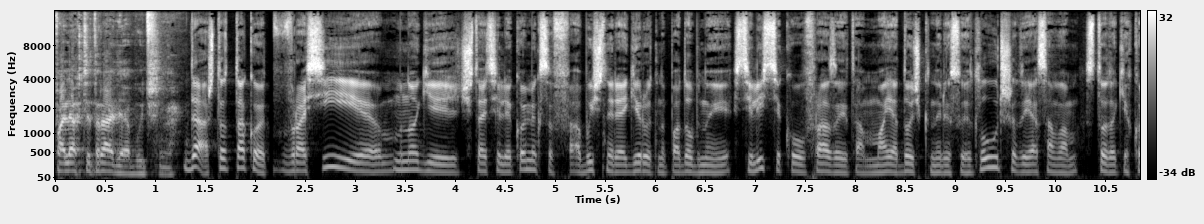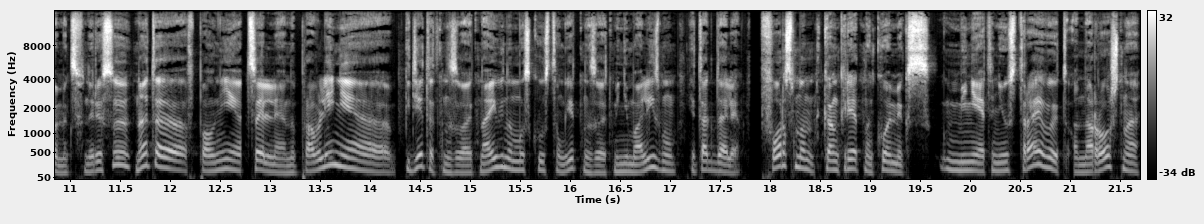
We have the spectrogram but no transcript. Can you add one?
полях тетради обычно. Да, что-то такое. В России многие читатели комиксов обычно реагируют на подобную стилистику фразы там «моя дочка нарисует лучше», да я сам вам 100 таких комиксов нарисую. Но это вполне цельное направление. Где-то это называют наивным искусством, где-то называют минимализмом и так далее. Форсман, конкретно комикс, меня это не устраивает, он нарочно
